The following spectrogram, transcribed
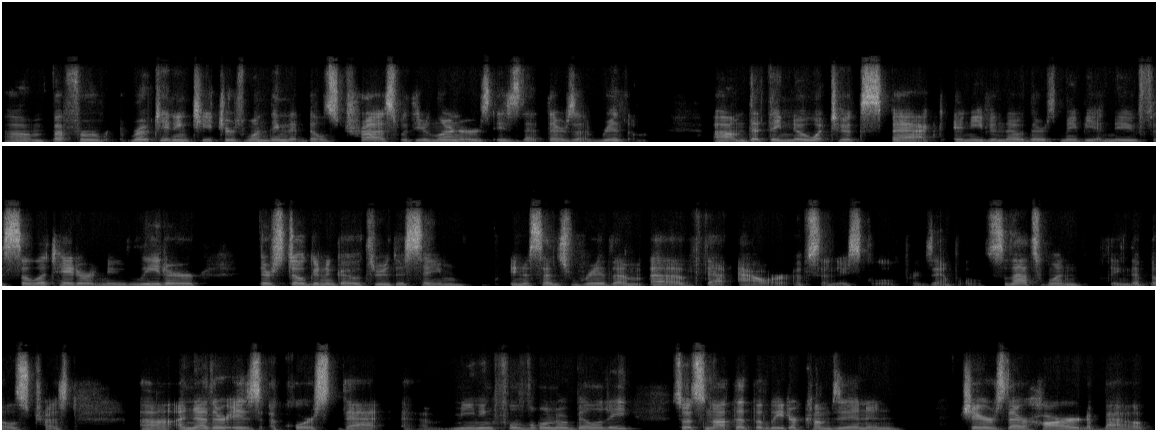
Um, but for rotating teachers, one thing that builds trust with your learners is that there's a rhythm, um, that they know what to expect. And even though there's maybe a new facilitator, a new leader, they're still going to go through the same, in a sense, rhythm of that hour of Sunday school, for example. So that's one thing that builds trust. Uh, another is, of course, that uh, meaningful vulnerability. So it's not that the leader comes in and shares their heart about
